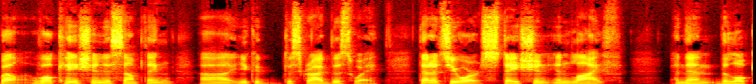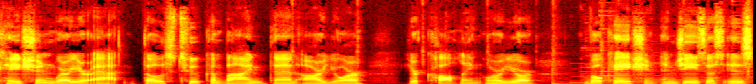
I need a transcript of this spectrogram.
Well, vocation is something uh, you could describe this way: that it's your station in life, and then the location where you're at. Those two combined then are your your calling or your vocation, and Jesus is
